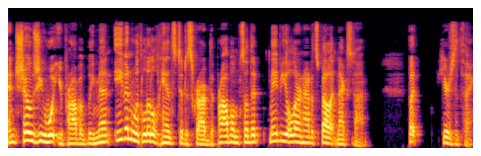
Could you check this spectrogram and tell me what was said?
and shows you what you probably meant, even with little hints to describe the problem so that maybe you'll learn how to spell it next time. But here's the thing.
